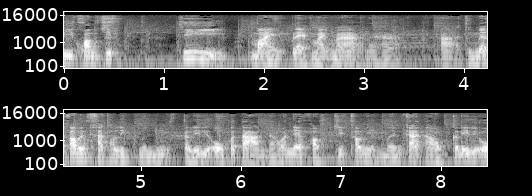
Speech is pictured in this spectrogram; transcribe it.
มีความคิดที่ใหม่แปลกใหม่มากนะฮะถึงแม้เขาเป็นคาทอลิกเหมือนกาลิเลโอก็ตามแต่ว่าแนวความคิดเขาเนี่ยเหมือนการเอากาลิเลโอ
